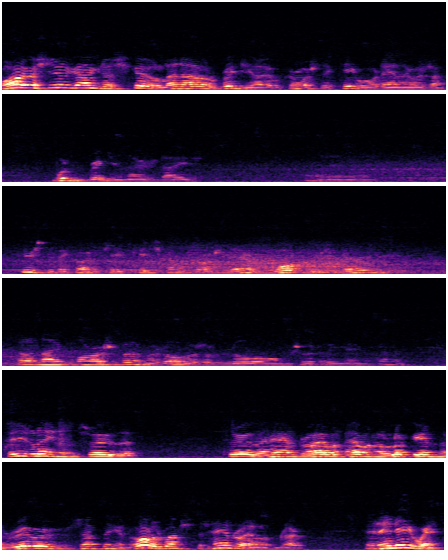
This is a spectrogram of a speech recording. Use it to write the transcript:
While I was still going to school, that old bridge over across the Kiewa down there was a wooden bridge in those days. And, uh, used to be quite a few kids come across there and walk to school. A fellow named Morris Boone was always a long sort of a young fellow. He's leaning through the through the handrail and having a look in the river or something, and all at once the handrail broke. And in he went.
